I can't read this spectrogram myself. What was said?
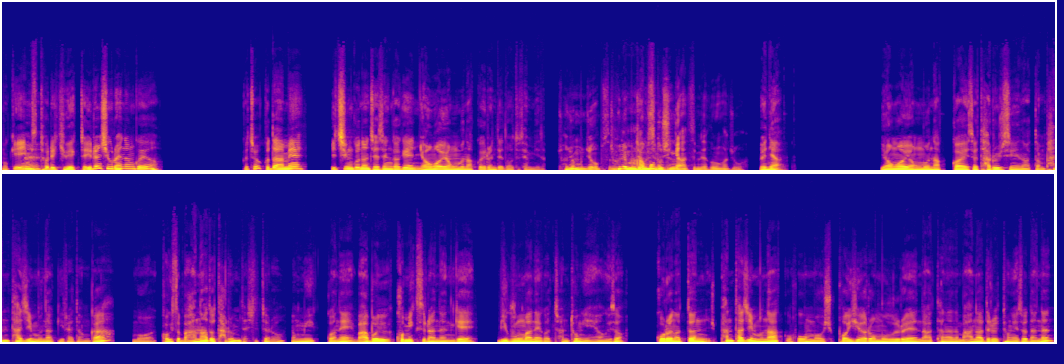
뭐 게임 네. 스토리 기획자 이런 식으로 해놓은 거예요. 그렇죠? 그 다음에 이 친구는 제 생각엔 영어 영문학과 이런 데 넣어도 됩니다. 전혀 문제가 없습니다. 전혀 문제 아무도 없습니다. 신경 안 씁니다. 그런 거 가지고. 왜냐? 영어 영문학과에서 다룰 수 있는 어떤 판타지 문학이라던가 뭐 거기서 만화도 다룹니다 실제로 영미권에 마블 코믹스라는 게 미국만의 그 전통이에요. 그래서 그런 어떤 판타지 문학 혹은 뭐 슈퍼히어로물에 나타나는 만화들을 통해서 나는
